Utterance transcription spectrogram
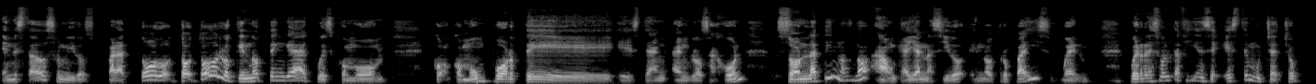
en Estados Unidos, para todo, todo lo que no tenga, pues como como un porte este, anglosajón, son latinos, ¿no? Aunque hayan nacido en otro país. Bueno, pues resulta, fíjense, este muchacho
